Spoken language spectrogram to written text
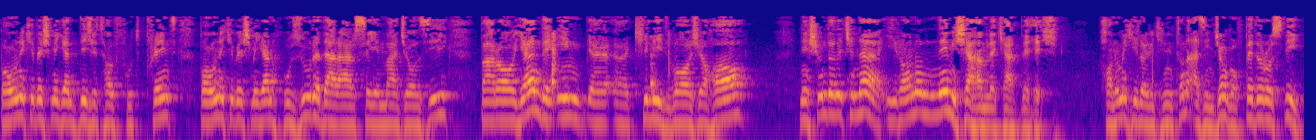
با اونه که بهش میگن دیجیتال فوتپرینت با اونه که بهش میگن حضور در عرصه مجازی برایند این کلید واژه ها نشون داده که نه ایران رو نمیشه حمله کرد بهش. خانم هیلاری کلینتون از اینجا گفت به درستی.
